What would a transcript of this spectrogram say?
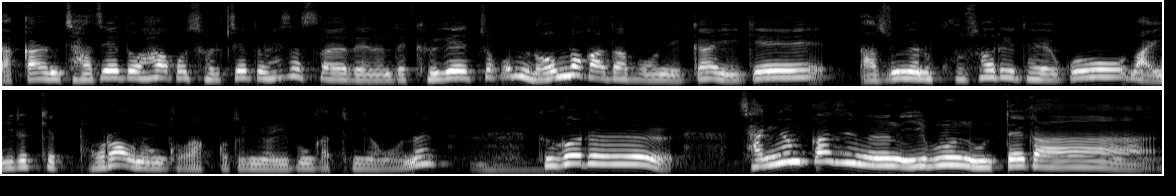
약간 자제도 하고 절제도 했었어야 되는데 그게 조금 넘어가다 보니까 이게 나중에는 구설이 되고 막 이렇게 돌아오는 것 같거든요. 이분 같은 경우는 그거를 작년까지는 이분 운때가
